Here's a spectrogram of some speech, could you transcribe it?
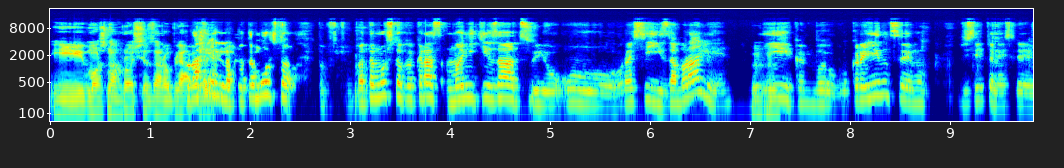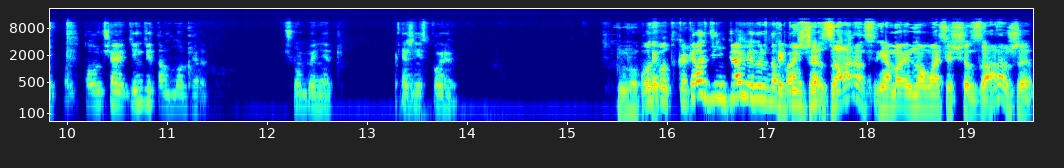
І можна гроші заробляти. Правильно, потому что, потому что как раз монетизацию у России забрали, Мгм. и как бы украинцы, ну, действительно, если по- получают деньги, там блогеры. Почему бы и нет? Я же не спорю. Ну, Вот, ти- вот как раз деньгами нужно Типу вже поощрять. зараз, я маю на увазі, що зараз вже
